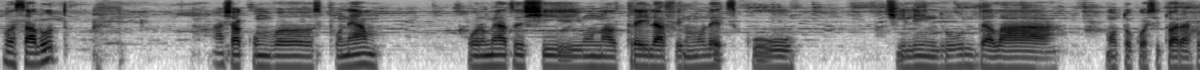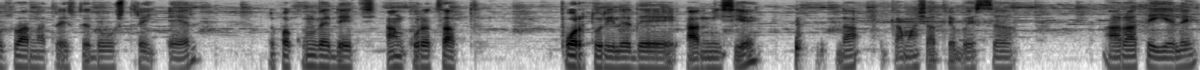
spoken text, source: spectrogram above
Vă salut! Așa cum vă spuneam, urmează și un al treilea filmuleț cu cilindrul de la motocositoarea Husqvarna 323R. După cum vedeți, am curățat porturile de admisie, da? Cam așa trebuie să arate ele.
